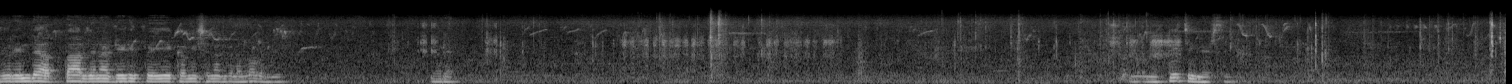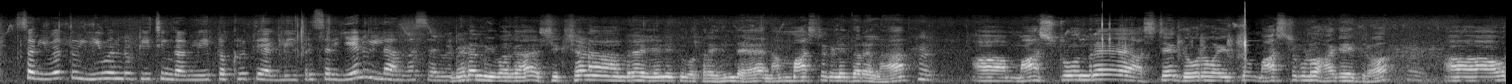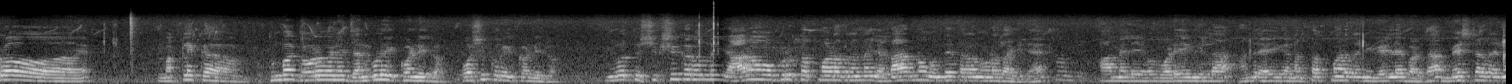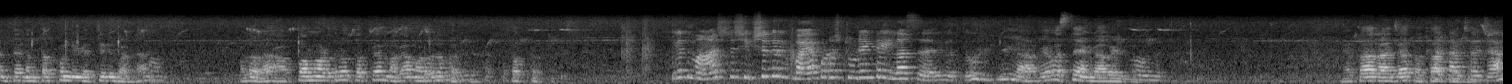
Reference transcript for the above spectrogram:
ಇವ್ರ ಹಿಂದೆ ಹತ್ತಾರು ಜನ ಡಿ ಡಿ ಪಿ ಕಮಿಷನರ್ಗಳೆಲ್ಲ ಬಂದಿದ್ರು. ಇವರೇ. ಟೀಚಿಂಗ್ ಹೆಡ್ಸಿ ಸರ್ ಇವತ್ತು ಈ ಒಂದು ಟೀಚಿಂಗ್ ಆಗಲಿ ಪ್ರಕೃತಿ ಆಗಲಿ ಪರಿಸರ ಏನು ಇಲ್ಲ ಅಲ್ವಾ ಸರ್ ಮೇಡಮ್ ಇವಾಗ ಶಿಕ್ಷಣ ಅಂದರೆ ಏನಿತ್ತು ಗೊತ್ತಾ? ಹಿಂದೆ ನಮ್ಮ ಮಾಸ್ಟರ್ಗಳಿದ್ದಾರಲ್ಲ ಆ ಮಾಸ್ಟ್ರು ಅಂದರೆ ಅಷ್ಟೇ ಗೌರವ ಇತ್ತು. ಮಾಸ್ಟ್ರುಗಳು ಹಾಗೆ ಇದ್ದರು ಅವರು ಮಕ್ಕಳಿಗೆ ತುಂಬ ಗೌರವನೇ ಜನಗಳು ಇಟ್ಕೊಂಡಿದ್ರು ಪೋಷಕರು ಇಟ್ಕೊಂಡಿದ್ರು. ಇವತ್ತು ಶಿಕ್ಷಕರಲ್ಲಿ ಯಾರೋ ಒಬ್ಬರು ತಪ್ಪು ಮಾಡೋದ್ರನ್ನ ಎಲ್ಲಾರನ್ನೂ ಒಂದೇ ಥರ ನೋಡೋದಾಗಿದೆ. ಆಮೇಲೆ ಇವಾಗ ಒಡೆಯಂಗಿಲ್ಲ. ಅಂದರೆ ಈಗ ನಾನು ತಪ್ಪು ಮಾಡಿದ್ರೆ ನೀವು ಹೇಳಲೇಬಾರ್ದ? ಮೇಷ್ಟ್ರಾದ್ರೆ ಏನಂತೆ? ನನ್ನ ತಪ್ಪನ್ನು ನೀವು ಎತ್ತಿಡಿಬಾರ್ದ? ಅಲ್ಲರ ಅಪ್ಪ ಮಾಡಿದ್ರು ತಪ್ಪೆ ಮಗ ಮಾಡಿದ್ರು ತಪ್ಪೆ. ತಪ್ಪು ತಪ್ಪು. ಇವತ್ತು ಮಾಸ್ಟರ್ ಶಿಕ್ಷಕರಿಗೆ ಭಯ ಕೊಡೋ ಸ್ಟೂಡೆಂಟೇ ಇಲ್ಲ ಸರ್ ಇವತ್ತು. ಇಲ್ಲ ವ್ಯವಸ್ಥೆ ಹಂಗಾಗೈತೆ ಹೌದು. ಯಥಾ ರಾಜ ತಥಾ ಪ್ರಜಾ.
